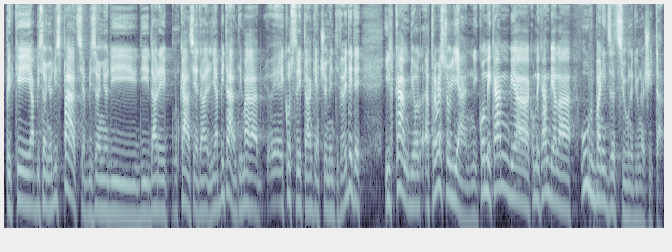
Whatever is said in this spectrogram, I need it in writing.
perché ha bisogno di spazi, ha bisogno di, di dare case agli abitanti, ma è costretta anche a cementificare. Vedete il cambio attraverso gli anni, come cambia, come cambia la urbanizzazione di una città.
